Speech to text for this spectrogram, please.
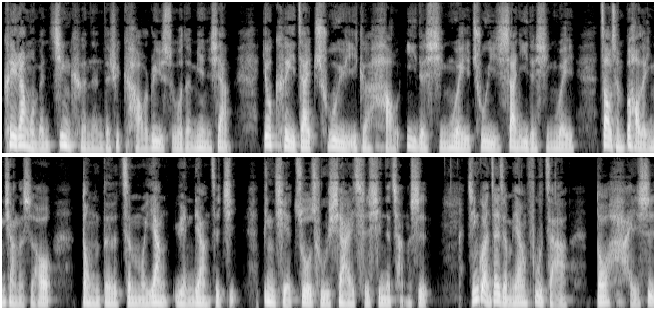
可以让我们尽可能的去考虑所有的面向，又可以在出于一个好意的行为、出于善意的行为造成不好的影响的时候，懂得怎么样原谅自己，并且做出下一次新的尝试，尽管再怎么样复杂，都还是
